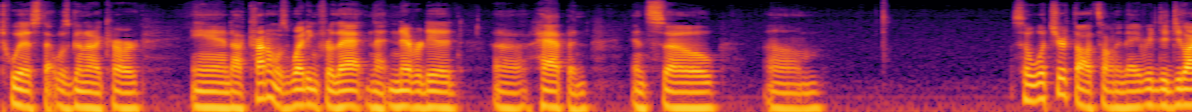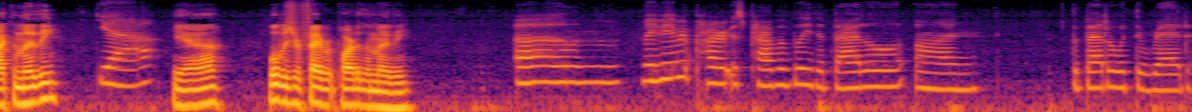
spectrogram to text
twist that was going to occur, and I kind of was waiting for that, and that never did uh, happen, and so. Um, so, what's your thoughts on it, Avery? Did you like the movie? Yeah. Yeah. What was your favorite part of the movie? Um, my favorite part was probably the battle on the battle with the red,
